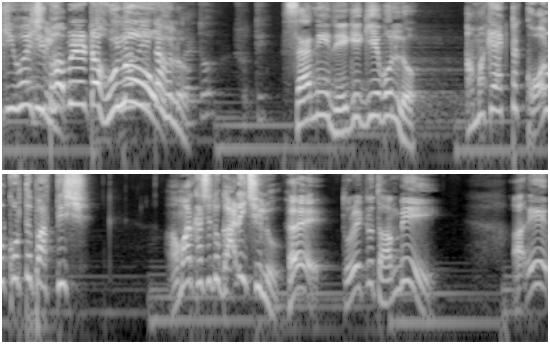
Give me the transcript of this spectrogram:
কি হয়েছিল? কীভাবে এটা হলো? এটা হলো? স্যামি রেগে গিয়ে বলল আমাকে একটা কল করতে পারতিস? আমার কাছে তো গাড়ি ছিল। হ্যাঁ তোর একটু থামবি। আরে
